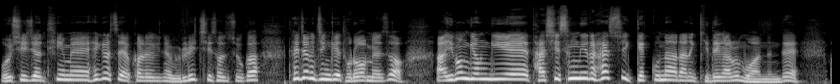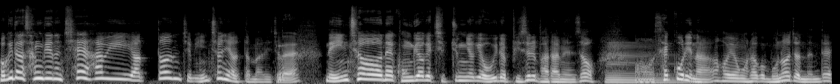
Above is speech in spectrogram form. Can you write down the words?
올 시즌 팀의 해결사 역할을 해주는 뮬리치 선수가 퇴장 징계 돌아오면서 아 이번 경기에 다시 승리를 할 수 있겠구나라는 기대감을 모았는데 거기다가 상대는 최하위였던 지금 인천이었단 말이죠. 네. 근데 인천의 공격의 집중력이 오히려 빚을 발하면서 음. 어, 세 골이나 허용을 하고 무너졌는데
